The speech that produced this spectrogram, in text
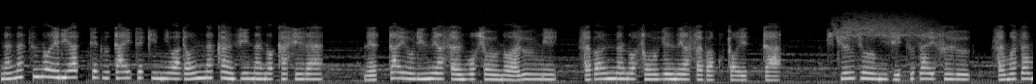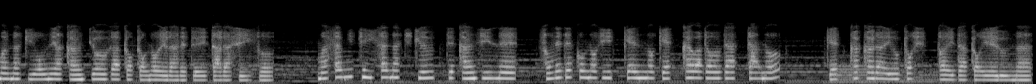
7つのエリアって具体的にはどんな感じなのかしら？熱帯雨林やサンゴ礁のある海、サバンナの草原や砂漠といった、地球上に実在する、様々な気温や環境が整えられていたらしいぞ。まさに小さな地球って感じね。それでこの実験の結果はどうだったの？結果から言うと失敗だと言えるな。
